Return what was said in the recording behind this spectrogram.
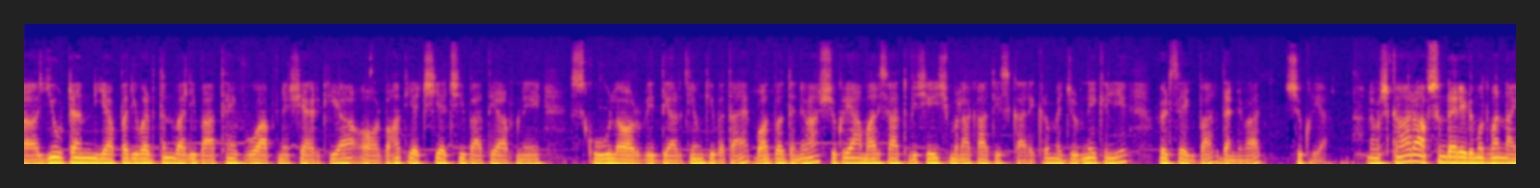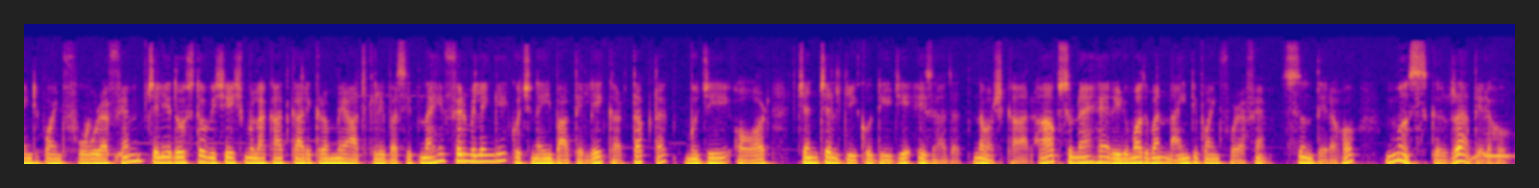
यू टर्न या परिवर्तन वाली बात है वो आपने शेयर किया और बहुत ही अच्छी अच्छी बातें आपने स्कूल और विद्यार्थियों की बताया। बहुत बहुत धन्यवाद। शुक्रिया हमारे साथ विशेष मुलाकात इस कार्यक्रम में जुड़ने के लिए। फिर से एक बार धन्यवाद। शुक्रिया। नमस्कार, आप सुन रहे रेडियो मधुबन 90.4 एफएम चलिए दोस्तों, विशेष मुलाकात कार्यक्रम में आज के लिए बस इतना ही। फिर मिलेंगे कुछ नई बातें लेकर। तब तक मुझे और चंचल जी को दीजिए इजाज़त। नमस्कार, आप सुन रहे हैं रेडियो मधुबन 90.4 एफएम सुनते रहो, मुस्कुराते रहो।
